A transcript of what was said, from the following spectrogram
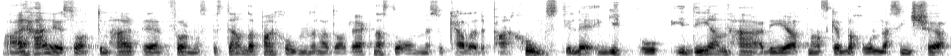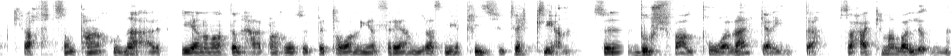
Nej, här är det så att de här eh, förmånsbestämda pensionerna de räknas då om med så kallade pensionstillägg. Och idén här är att man ska behålla sin köpkraft som pensionär genom att den här pensionsutbetalningen förändras med prisutvecklingen. Så ett börsfall påverkar inte. Så här kan man vara lugn.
